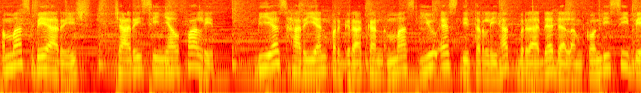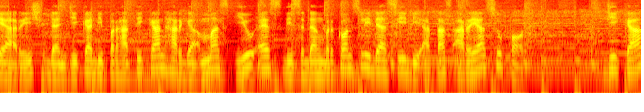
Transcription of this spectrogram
Emas bearish, cari sinyal valid. Bias harian pergerakan emas USD terlihat berada dalam kondisi bearish dan jika diperhatikan harga emas USD sedang berkonsolidasi di atas area support. Jika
